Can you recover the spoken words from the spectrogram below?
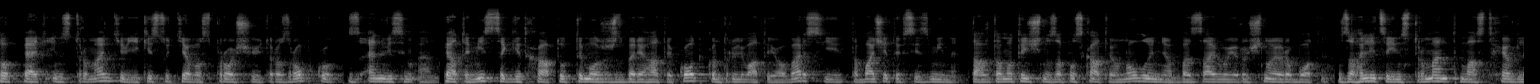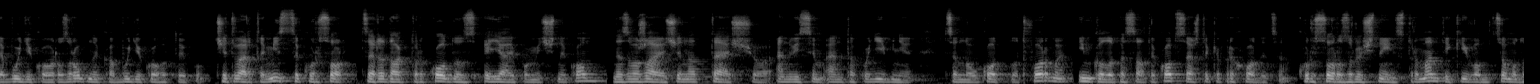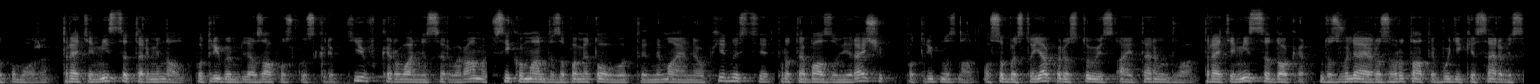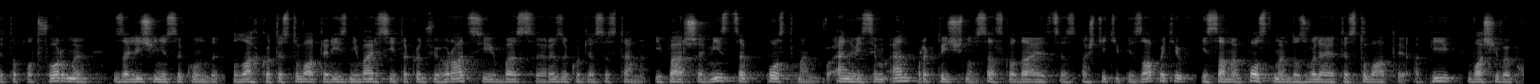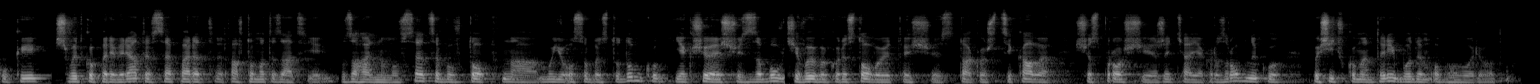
Топ-5 інструментів, які суттєво спрощують розробку з N8N. П'яте місце GitHub. Тут ти можеш зберігати код, контролювати його версії та бачити всі зміни, та автоматично запускати оновлення без зайвої ручної роботи. Взагалі цей інструмент must have для будь-якого розробника будь-якого типу. Четверте місце курсор. Це редактор коду з AI-помічником. Незважаючи на те, що N8N та подібні це ноу-код платформи, інколи писати код все ж таки приходиться. Курсор зручний інструмент, який вам в цьому допоможе. Третє місце термінал. Потрібен для запуску скриптів, керування серверами. Всі команди запам'ятовувати немає необхідності, проте базові речі потрібно знати. Особисто я користуюсь iTerm 2. Третє місце Docker дозволяє розгортати будь-які сервіси та платформи за лічені секунди, легко тестувати різні версії та конфігурації без ризику для системи. І перше місце Postman. В N8N практично все складається з HTTP запитів, і саме Postman дозволяє тестувати API, ваші веб-хуки, швидко перевіряти все перед автоматизацією. У загальному все це був топ на мою особисту думку. Якщо я щось забув, чи ви використовуєте щось також цікаве, що спрощує життя як розробнику, пишіть в коментарі, будемо обговорювати.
